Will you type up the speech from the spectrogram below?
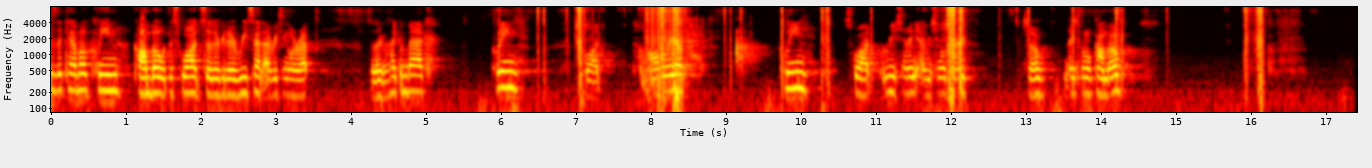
This is the kettlebell clean combo with the squat, so they're gonna reset every single rep. So they're gonna hike them back, clean, squat, come all the way up, clean, squat, resetting every single time. So nice little combo.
